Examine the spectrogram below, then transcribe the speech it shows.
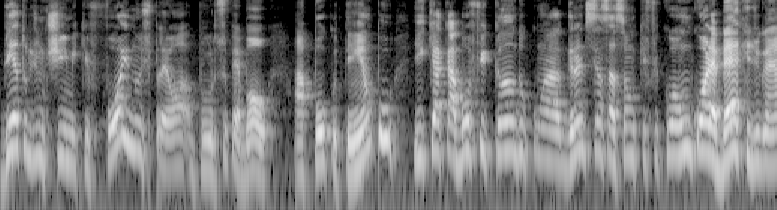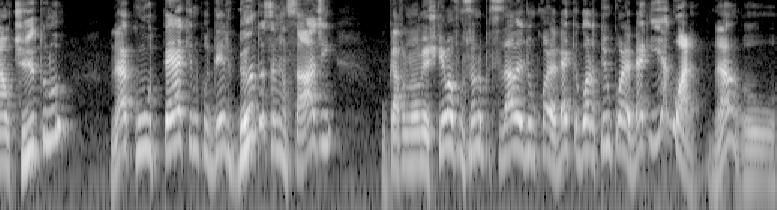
dentro de um time que foi nos playoff, por Super Bowl há pouco tempo e que acabou ficando com a grande sensação que ficou um quarterback de ganhar o título, né, com o técnico dele dando essa mensagem. O cara falou: não, meu esquema funciona, eu precisava de um quarterback, agora eu tenho um quarterback, e agora? Né? O,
